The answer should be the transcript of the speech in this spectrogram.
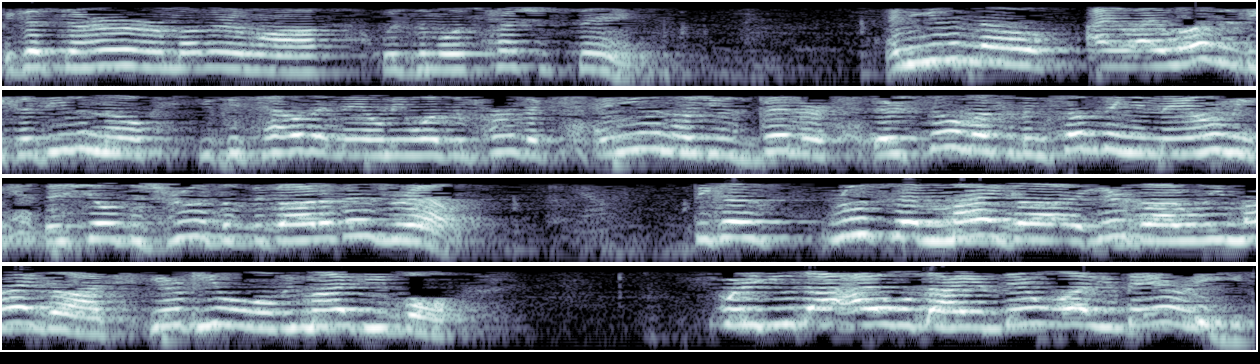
Because to her, her mother-in-law was the most precious thing. And even though, I, I love it because even though you could tell that Naomi wasn't perfect, and even though she was bitter, there still must have been something in Naomi that showed the truth of the God of Israel. Because Ruth said, my God, your God will be my God. Your people will be my people. Where you die, I will die, and there will I be buried.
